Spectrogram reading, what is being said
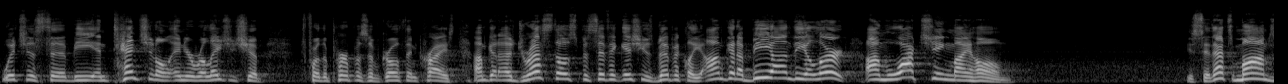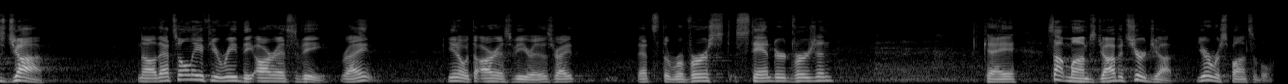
which is to be intentional in your relationship for the purpose of growth in Christ. I'm going to address those specific issues biblically. I'm going to be on the alert. I'm watching my home. You say, that's mom's job. No, that's only if you read the RSV, right? You know what the RSV is, right? That's the reversed standard version. Okay? It's not mom's job, it's your job. You're responsible.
